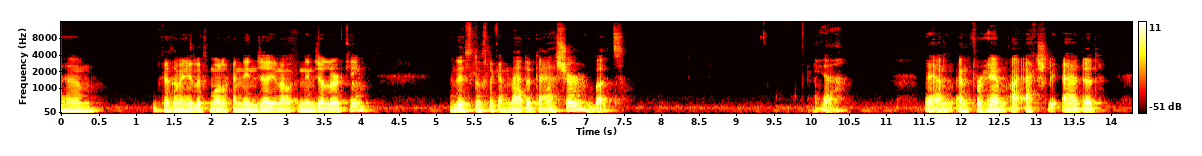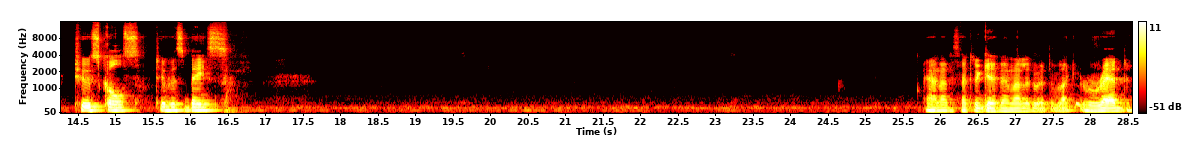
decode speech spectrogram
Um, because I mean he looks more like a ninja, you know, ninja lurking. And this looks like a mad dasher, but yeah. Yeah, and, and for him I actually added two skulls to his base. And I decided to give him a little bit of like red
